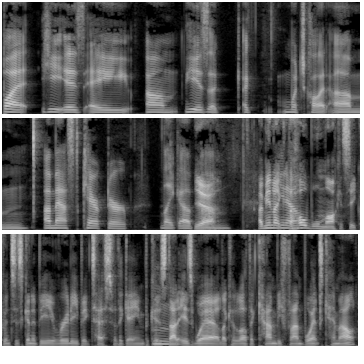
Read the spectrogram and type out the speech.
but he is a um he is a, a what you call it um a masked character like a Yeah. um, I mean, like you the whole wall market sequence is going to be a really big test for the game because Mm. that is where like a lot of the can be flamboyance came out,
